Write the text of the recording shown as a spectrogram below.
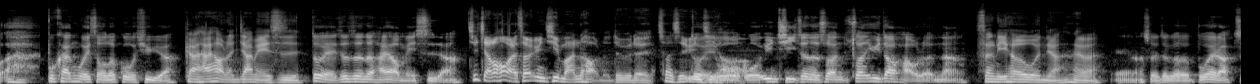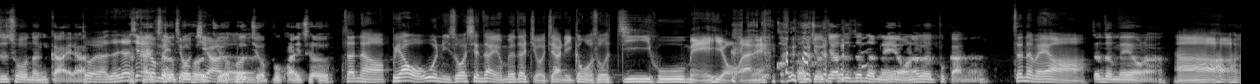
啊不堪回首的过去啊。看还好人家没事，对，这真的还好没事啊。其实讲到后来算运气蛮好的，对不对？算是运气好。我我运气真的算算遇到好人呐、啊，胜利和温呀，对吧？对啊，所以这个不会啦，知错能改啦。对啊，人家现在又没酒驾喝酒，喝酒不开车，真的哦。不要我问你说现在有没有在酒驾，你跟我说几乎没有啊。哦，酒驾是真的没有，那个不敢了。真的没有啊，真的没有了啊！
